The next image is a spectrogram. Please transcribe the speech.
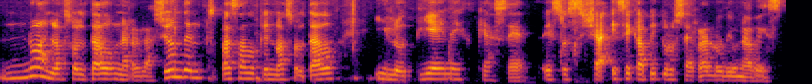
no has lo soltado, una relación del pasado que no has soltado y lo tienes que hacer. Eso es ya, ese capítulo cerrarlo de una vez.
